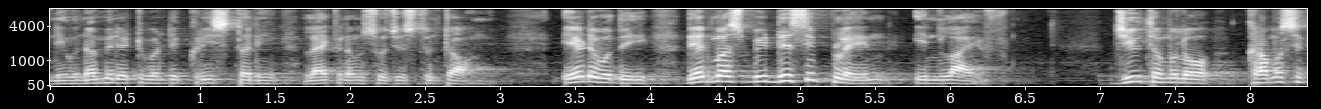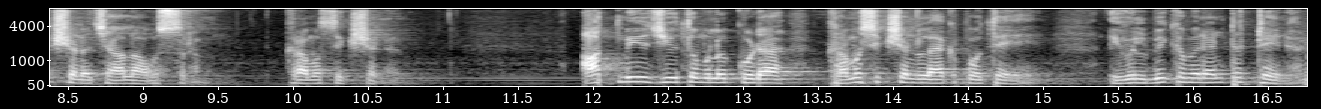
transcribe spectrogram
నీవు నమ్మినటువంటి క్రీస్తుని లేఖనం సూచిస్తుంటాం ఏడవది there must be discipline in life జీవితంలో క్రమశిక్షణ చాలా అవసరం. క్రమశిక్షణ. ఆత్మీయ జీవితంలో కూడా క్రమశిక్షణ లేకపోతే you will become an entertainer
